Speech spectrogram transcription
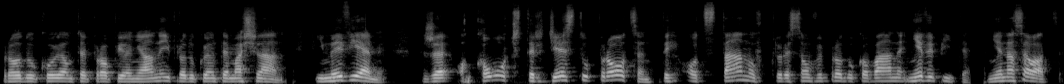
produkują te propioniany i produkują te maślany. I my wiemy, że około 40% tych octanów, które są wyprodukowane, nie wypite, nie na sałatce,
